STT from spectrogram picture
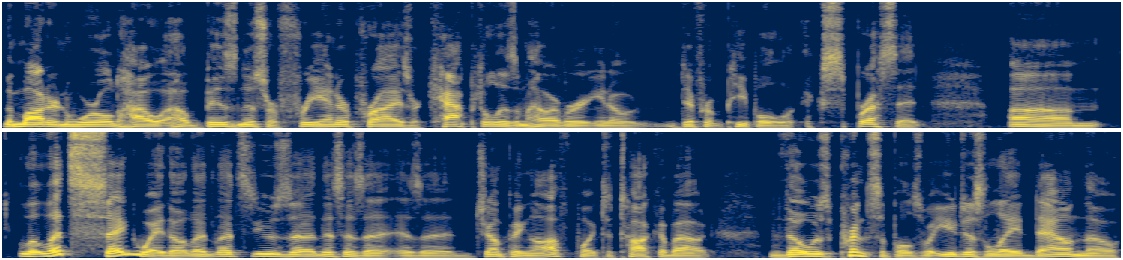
the modern world, how how business or free enterprise or capitalism, however you know different people express it. Um, l- let's segue though. Let, let's use uh, this as a as a jumping off point to talk about those principles. What you just laid down, though,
